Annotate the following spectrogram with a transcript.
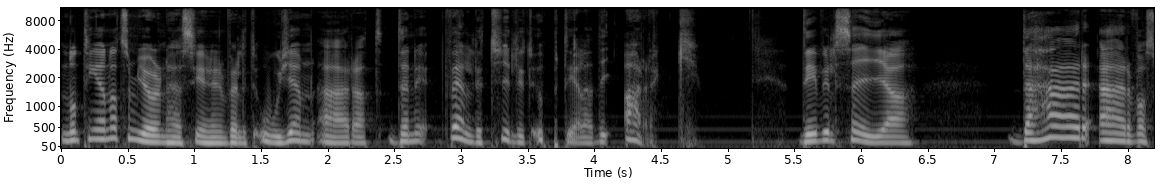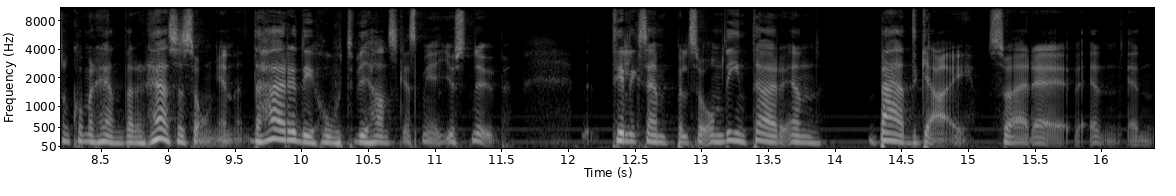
någonting annat som gör den här serien väldigt ojämn är att den är väldigt tydligt uppdelad i ark. Det vill säga, det här är vad som kommer hända den här säsongen. Det här är det hot vi handskas med just nu. Till exempel så om det inte är en bad guy så är det en, en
